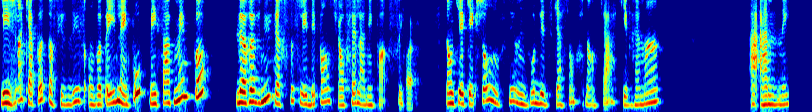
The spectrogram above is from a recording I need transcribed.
Les gens capotent parce qu'ils se disent, on va payer de l'impôt, mais ils ne savent même pas le revenu versus les dépenses qu'ils ont fait l'année passée. Donc, il y a quelque chose aussi au niveau de l'éducation financière qui est vraiment à amener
